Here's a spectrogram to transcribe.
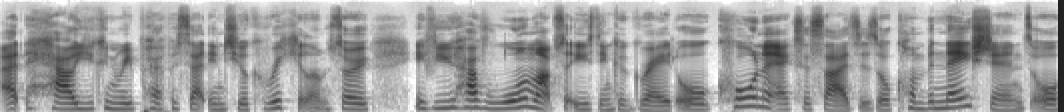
at how you can repurpose that into your curriculum. So if you have warm ups that you think are great, or corner exercises, or combinations, or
